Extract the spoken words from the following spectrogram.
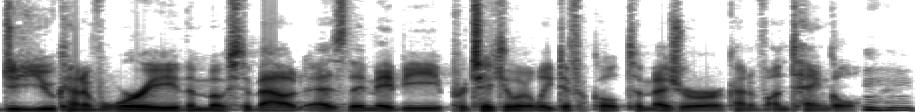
do you kind of worry the most about as they may be particularly difficult to measure or kind of untangle? Mm-hmm.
